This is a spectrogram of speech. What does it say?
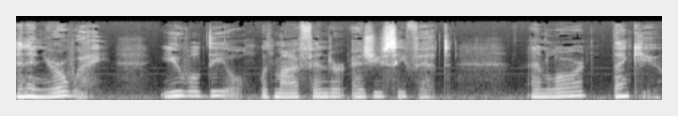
And in your way, you will deal with my offender as you see fit. And Lord, thank you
